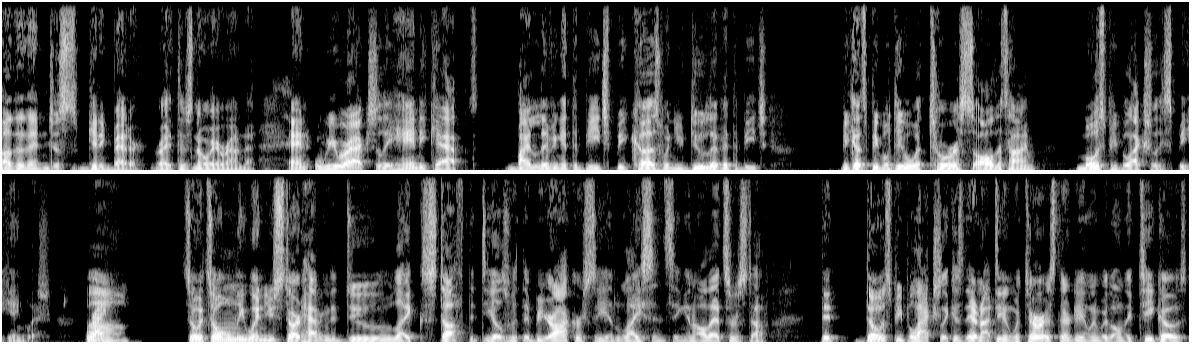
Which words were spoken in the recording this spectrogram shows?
Other than just getting better, right? There's no way around that. And we were actually handicapped by living at the beach because when you do live at the beach, because people deal with tourists all the time, most people actually speak English. Right. Um, so it's only when you start having to do like stuff that deals with the bureaucracy and licensing and all that sort of stuff that those people actually, because they're not dealing with tourists, they're dealing with only ticos.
